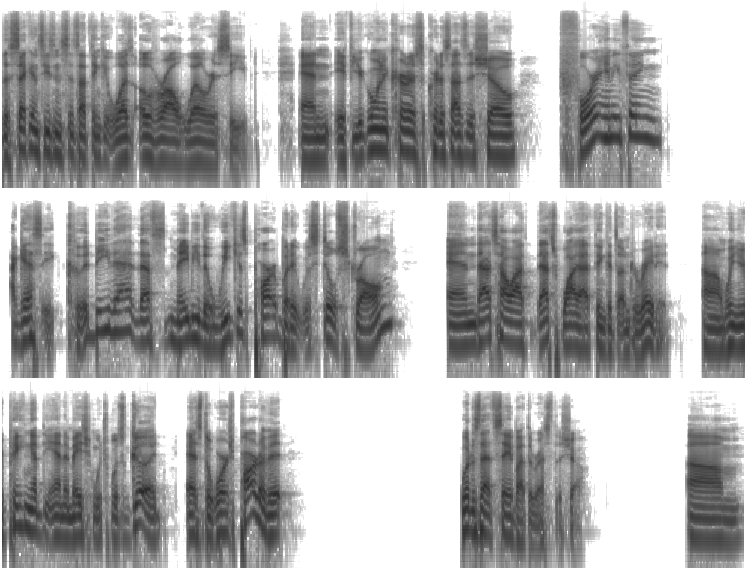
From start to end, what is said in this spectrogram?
the second season since I think it was overall well received. And if you're going to criticize this show for anything, I guess it could be that. That's maybe the weakest part, but it was still strong. And that's how I. That's why I think it's underrated. Uh, when you're picking up the animation, which was good, as the worst part of it, what does that say about the rest of the show? Um,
